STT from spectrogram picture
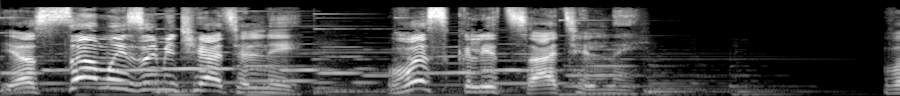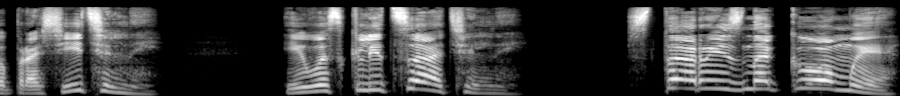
Я самый замечательный, восклицательный. Вопросительный и восклицательный. Старые знакомые.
